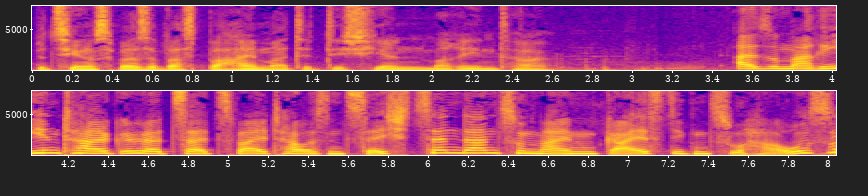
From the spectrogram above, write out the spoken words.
bzw. was beheimatet dich hier in Marienthal? Also Marienthal gehört seit 2016 dann zu meinem geistigen Zuhause.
